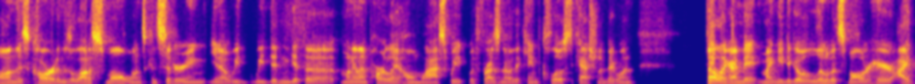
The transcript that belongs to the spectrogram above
on this card, and there's a lot of small ones. Considering you know we we didn't get the money line parlay home last week with Fresno, they came close to cashing a big one. Felt like I may might need to go a little bit smaller here. I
